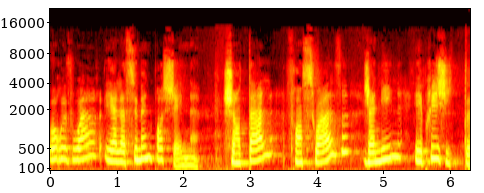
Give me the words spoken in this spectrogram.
Au revoir et à la semaine prochaine. Chantal, Françoise, Janine et Brigitte.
